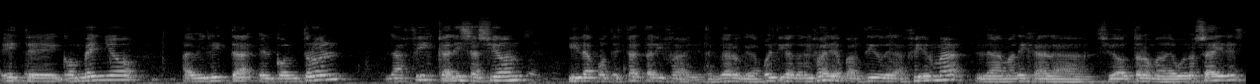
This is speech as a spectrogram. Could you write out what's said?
este convenio habilita el control, la fiscalización y la potestad tarifaria. Está claro que la política tarifaria a partir de la firma la maneja la Ciudad Autónoma de Buenos Aires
